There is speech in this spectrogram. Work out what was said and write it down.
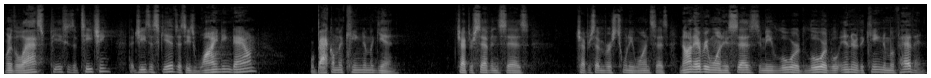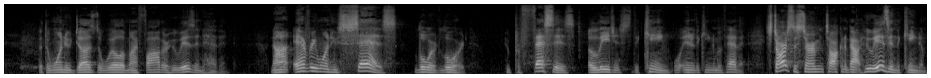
one of the last pieces of teaching that Jesus gives as he's winding down, we're back on the kingdom again. Chapter 7 says, chapter 7, verse 21 says, Not everyone who says to me, Lord, Lord, will enter the kingdom of heaven, but the one who does the will of my Father who is in heaven. Not everyone who says, Lord, Lord, who professes allegiance to the king will enter the kingdom of heaven. Starts the sermon talking about who is in the kingdom,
